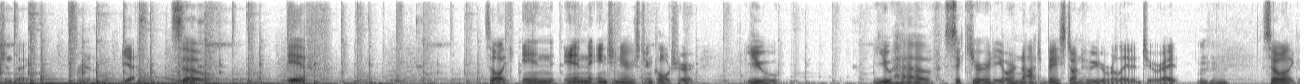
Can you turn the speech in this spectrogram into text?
circumcision thing. Really? Yes. So, if so, like in in ancient Near Eastern culture, you you have security or not based on who you're related to, right? Mm-hmm. So, like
